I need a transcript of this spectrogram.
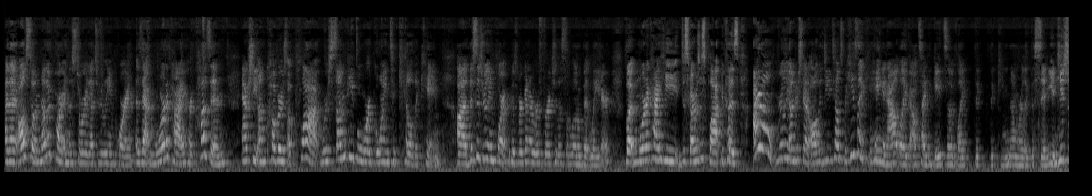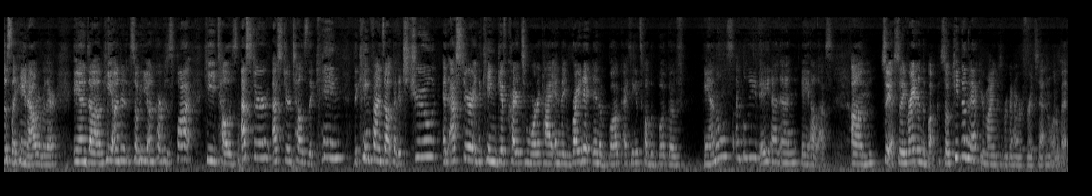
And then also another part in the story that's really important is that Mordecai, her cousin, actually uncovers a plot where some people were going to kill the king. Uh, this is really important because we're going to refer to this a little bit later. But Mordecai, he discovers this plot because I don't really understand all the details, but he's like hanging out like outside the gates of like the, the kingdom or like the city, and he's just like hanging out over there. And um, he under so he uncovers this plot he tells Esther, Esther tells the king, the king finds out that it's true, and Esther and the king give credit to Mordecai and they write it in a book. I think it's called the Book of Annals, I believe, A N N A L S. Um, so, yeah, so they write it in the book. So keep that in the back of your mind because we're going to refer to that in a little bit.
